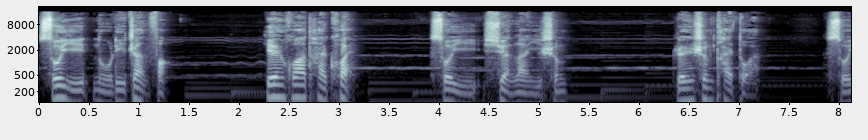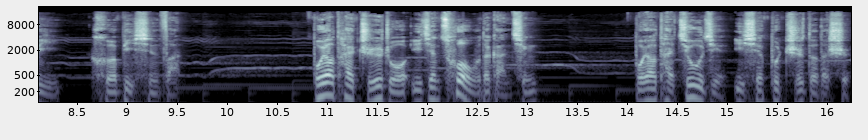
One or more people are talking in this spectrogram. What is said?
所以努力绽放；烟花太快，所以绚烂一生。人生太短，所以何必心烦？不要太执着一件错误的感情，不要太纠结一些不值得的事。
